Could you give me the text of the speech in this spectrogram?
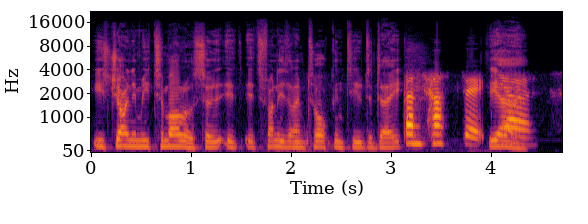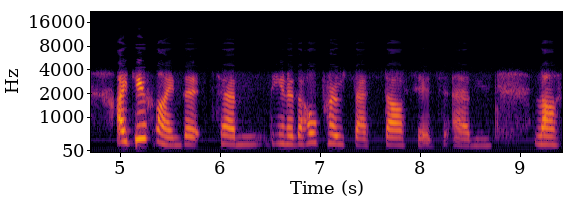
he's joining me tomorrow. So it, it's funny that I'm talking to you today. Fantastic. Yeah. yeah. I do find that um, you know the whole process started. Um, last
